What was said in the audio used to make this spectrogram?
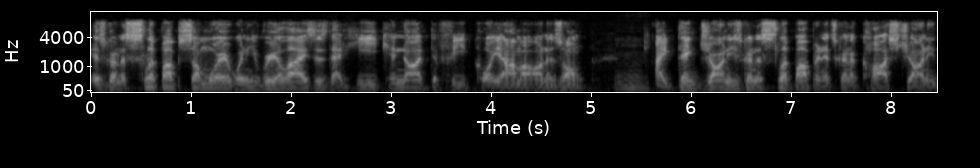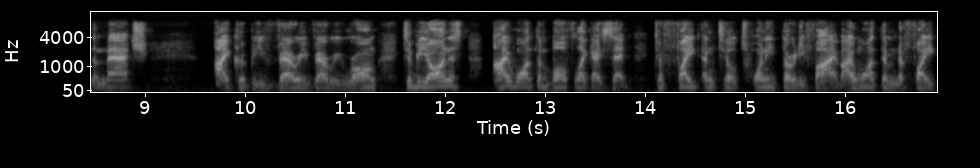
is going to slip up somewhere when he realizes that he cannot defeat Koyama on his own. Mm-hmm. I think Johnny's going to slip up and it's going to cost Johnny the match. I could be very, very wrong. To be honest, I want them both, like I said, to fight until 2035. I want them to fight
